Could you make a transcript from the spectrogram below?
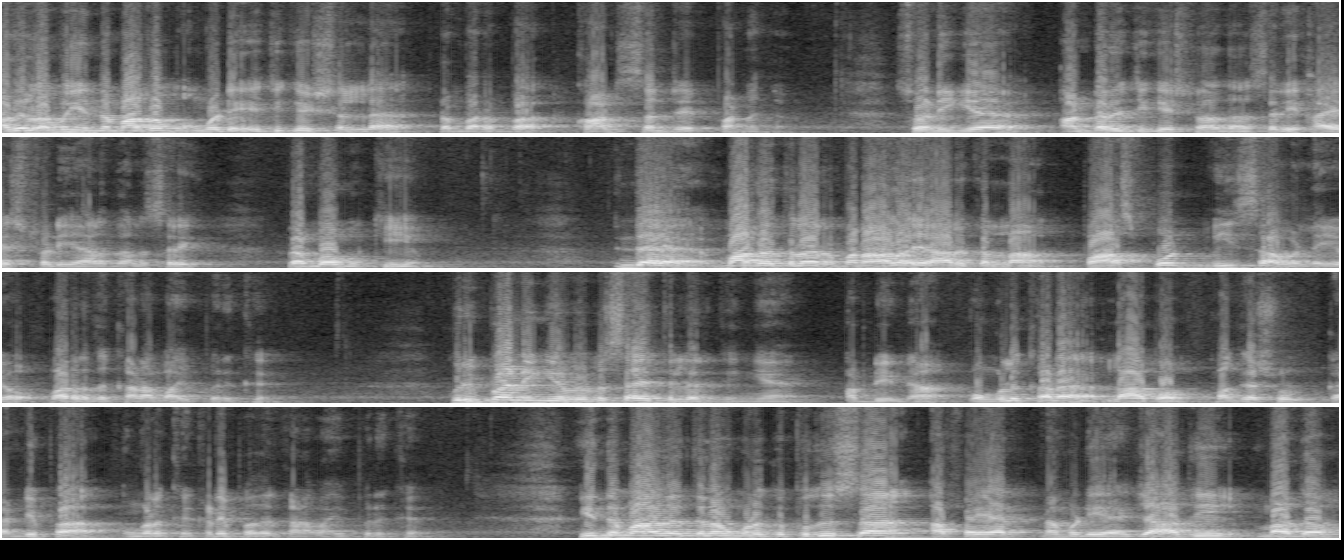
அது இல்லாமல் இந்த மாதம் உங்களுடைய எஜுகேஷனில் ரொம்ப ரொம்ப கான்சன்ட்ரேட் பண்ணுங்கள் ஸோ நீங்கள் அண்டர் எஜுகேஷனாக இருந்தாலும் சரி ஹையர் ஸ்டடியாக இருந்தாலும் சரி ரொம்ப முக்கியம். இந்த மாதத்தில் ரொம்ப நாளாக யாருக்கெல்லாம் பாஸ்போர்ட் விசாவில்லையோ வர்றதுக்கான வாய்ப்பு இருக்குது குறிப்பாக நீங்கள் விவசாயத்தில் இருக்கீங்க அப்படின்னா உங்களுக்கான லாபம் மகசூல் கண்டிப்பாக உங்களுக்கு கிடைப்பதற்கான வாய்ப்பு இருக்குது இந்த மாதத்தில் உங்களுக்கு புதுசாக அஃபையர் நம்முடைய ஜாதி மதம்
